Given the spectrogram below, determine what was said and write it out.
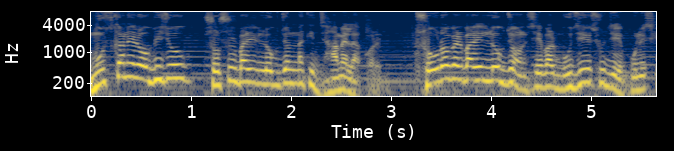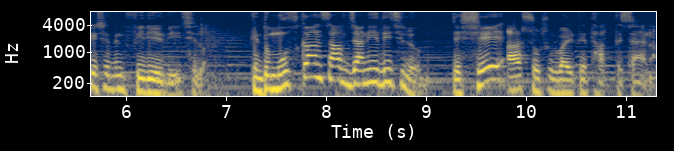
মুস্কানের অভিযোগ শ্বশুর বাড়ির লোকজন নাকি ঝামেলা করে। সৌরভের বাড়ির লোকজন সেবার বুঝিয়ে সুঝিয়ে পুলিশকে সেদিন ফিরিয়ে দিয়েছিল। কিন্তু মুস্কান সাফ জানিয়ে দিয়েছিল যে সে আর শ্বশুরবাড়িতে থাকতে চায় না।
